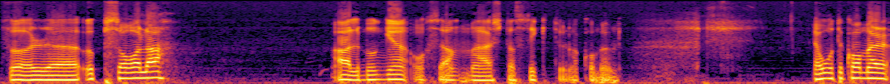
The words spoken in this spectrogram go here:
för uh, Uppsala, Almunge och sen Märsta Sigtuna kommun. Jag återkommer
